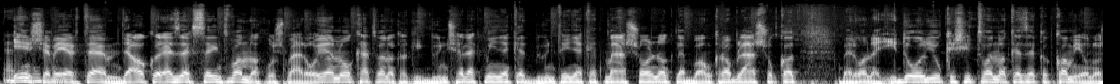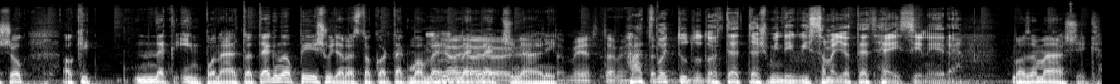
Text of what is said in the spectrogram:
Tehát Én sem értem, de akkor ezek szerint vannak most már olyanok, hát vannak, akik bűncselekményeket, bűntényeket másolnak le, bankrablásokat, mert van egy idoljuk, és itt vannak ezek a kamionosok, akiknek imponált a tegnapi, és ugyanazt akarták ma meg, Ja, meg megcsinálni. Értem, értem, értem. Hát vagy tudod, a tettes mindig visszamegy a tett helyszínére. Az a másik.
